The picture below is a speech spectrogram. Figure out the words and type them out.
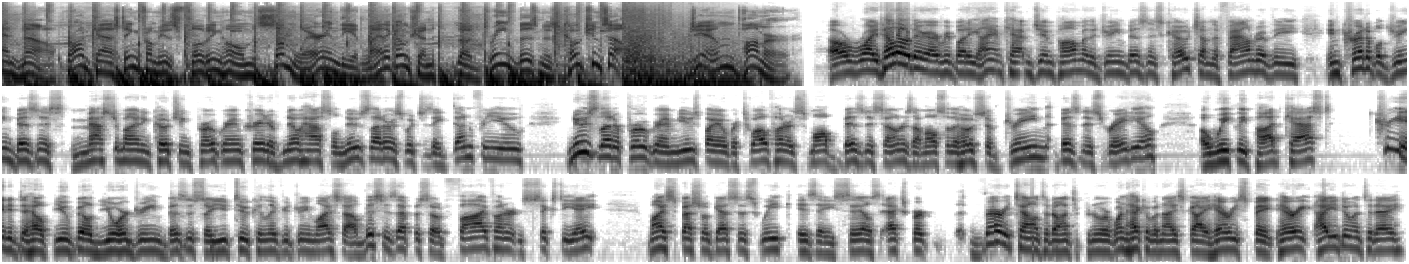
And now, broadcasting from his floating home somewhere in the Atlantic Ocean, the dream business coach himself, Jim Palmer. All right. Hello there, everybody. I am Captain Jim Palmer, the Dream Business Coach. I'm the founder of the incredible Dream Business Mastermind and Coaching Program, creator of No Hassle Newsletters, which is a done for you newsletter program used by over 1,200 small business owners. I'm also the host of Dream Business Radio, a weekly podcast created to help you build your dream business so you too can live your dream lifestyle. This is episode 568. My special guest this week is a sales expert, very talented entrepreneur, one heck of a nice guy, Harry Spaight. Harry, how you doing today?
